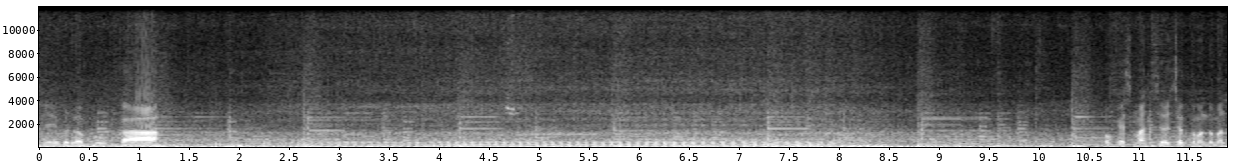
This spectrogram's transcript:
ini belum buka Oke, Mas Jajak teman-teman.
